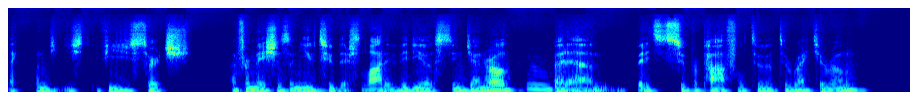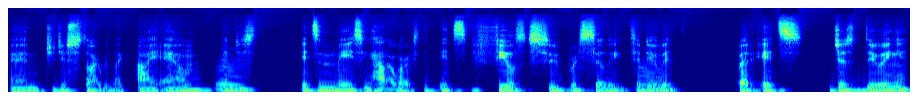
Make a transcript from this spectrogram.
like when you, if you search affirmations on YouTube, there's a lot of videos in general, Mm. but um, but it's super powerful to to write your own and to just start with like I am and Mm. just it's amazing how that works. It, it's, it feels super silly to do Mm. it, but it's just doing it.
